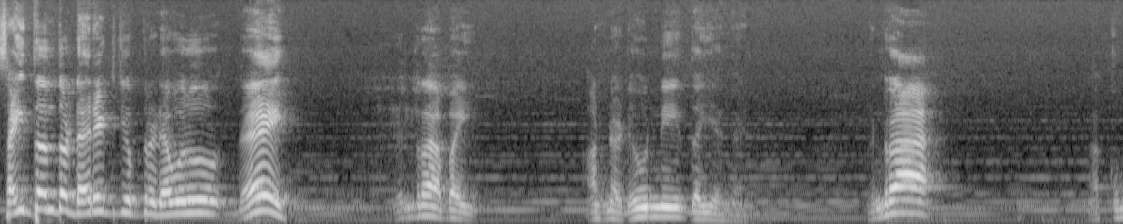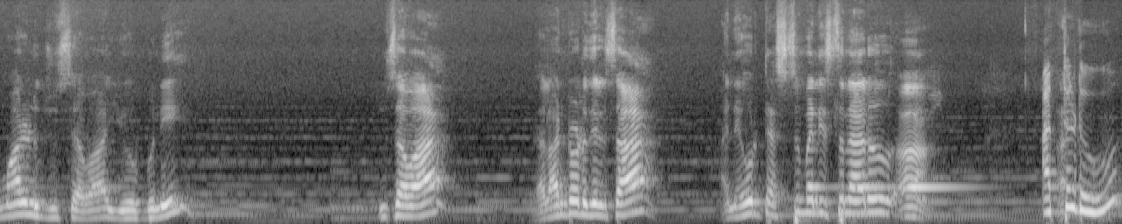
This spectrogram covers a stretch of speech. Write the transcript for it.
సైతాన్తో డైరెక్ట్ చెప్తున్నాడు ఎవరు? డే వినరా బై అంటున్నాడు. ఎవరిని? దయ్యంగా. వినరా నా కుమారుని చూసావా యోబుని? చూసావా? ఎలాంటి తెలుసా? అని ఎవరు టెస్ట్ ఆ, అతడు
